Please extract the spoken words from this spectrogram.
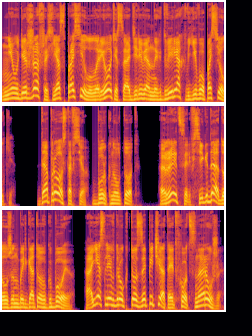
Не удержавшись, я спросил у Лариотиса о деревянных дверях в его поселке. «Да просто все», — буркнул тот. «Рыцарь всегда должен быть готов к бою. А если вдруг кто запечатает вход снаружи?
